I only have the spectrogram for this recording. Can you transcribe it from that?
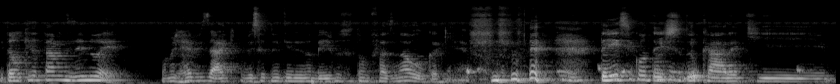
Então o que tu tá me dizendo é, vamos revisar aqui pra ver se eu tô entendendo mesmo, se eu me fazendo a louca aqui, né? Tem esse contexto do cara que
